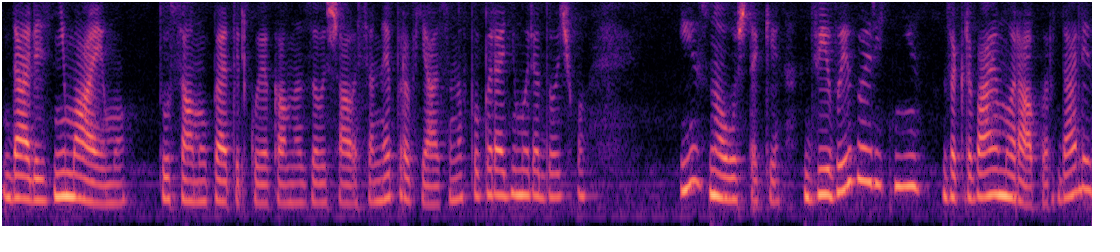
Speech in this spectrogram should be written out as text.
Далі знімаємо ту саму петельку, яка в нас залишалася не пров'язана в попередньому рядочку. І знову ж таки, дві виворітні, закриваємо рапорт. Далі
